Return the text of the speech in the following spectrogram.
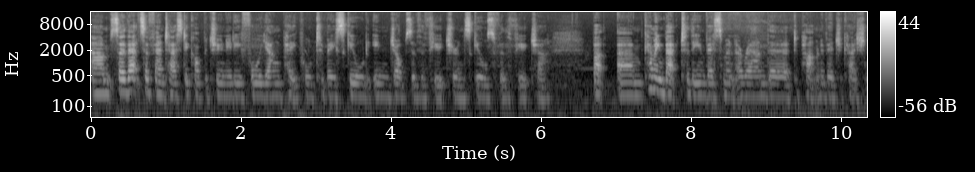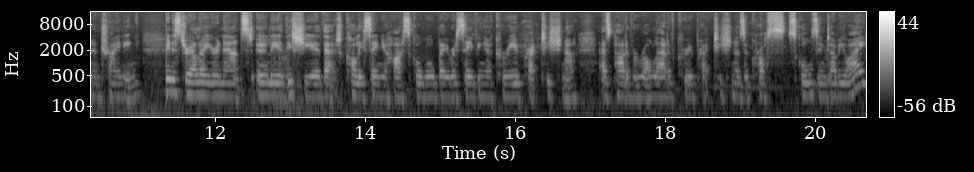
Um, so that's a fantastic opportunity for young people to be skilled in jobs of the future and skills for the future. But um, coming back to the investment around the Department of Education and Training, Minister Elliott announced earlier this year that Collie Senior High School will be receiving a career practitioner as part of a rollout of career practitioners across schools in WA.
